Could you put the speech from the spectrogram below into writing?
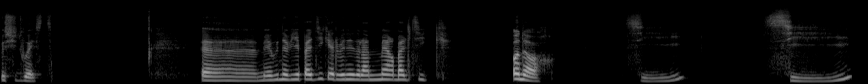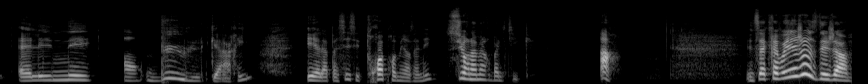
au sud-ouest. Euh, mais vous n'aviez pas dit qu'elle venait de la mer Baltique Au nord. Si. Si. Elle est née en Bulgarie et elle a passé ses trois premières années sur la mer Baltique. Une sacrée voyageuse déjà.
